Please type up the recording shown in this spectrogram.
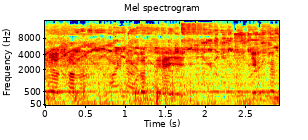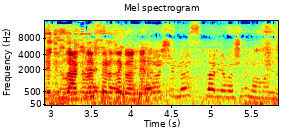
Biliyorsanız burada direği. Girişim dediğiniz arkadaşlarınıza gönderin. Yavaşı mı? Süper yavaşı mı? Normal mi?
